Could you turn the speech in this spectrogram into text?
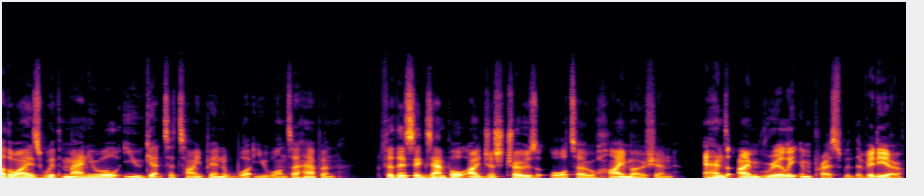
Otherwise, with manual, you get to type in what you want to happen. For this example, I just chose auto high motion. And I'm really impressed with the video.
